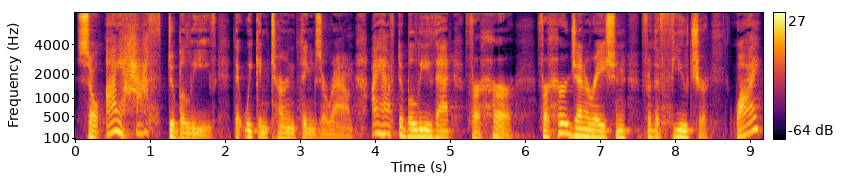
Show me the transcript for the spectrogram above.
So I have to believe that we can turn things around. I have to believe that for her, for her generation, for the future. Why?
